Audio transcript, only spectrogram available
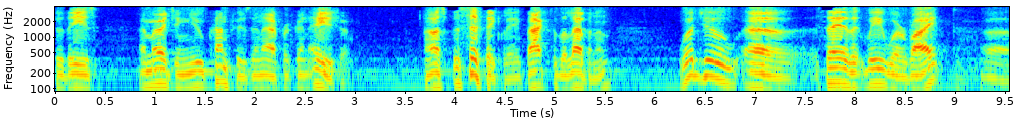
to these emerging new countries in Africa and Asia. Now, specifically, back to the Lebanon, would you uh, say that we were right, uh,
